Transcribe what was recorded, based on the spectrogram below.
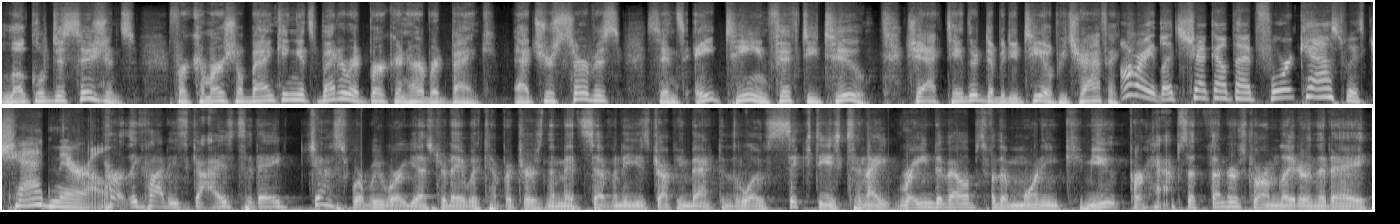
local decisions. For commercial banking, it's better at Burke and Herbert Bank. At your service since 1852. Jack Taylor, WTOP Traffic. All right, let's check out that forecast with Chad Merrill. Partly cloudy skies today, just where we were yesterday with temperatures in the mid 70s, dropping back to the low 60s tonight. Rain develops for the morning commute, perhaps a thunderstorm later in the day,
